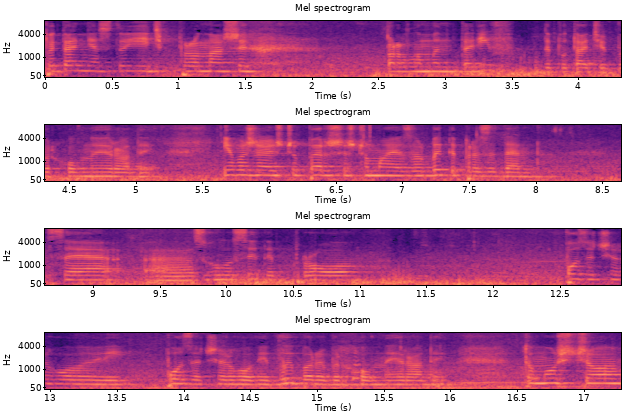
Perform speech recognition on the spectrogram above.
питання стоїть про наших парламентарів, депутатів Верховної Ради. Я вважаю, що перше, що має зробити президент, це е, зголосити про позачергові, позачергові вибори Верховної Ради, тому що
